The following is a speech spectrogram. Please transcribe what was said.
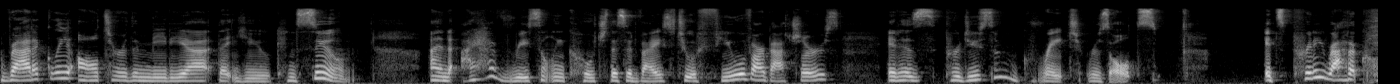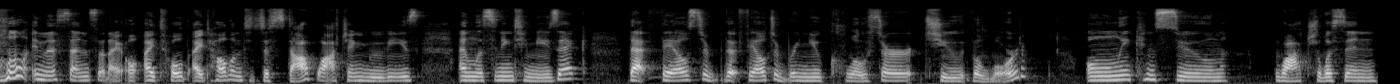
radically alter the media that you consume. And I have recently coached this advice to a few of our bachelors. It has produced some great results it's pretty radical in the sense that I, I told, I tell them to just stop watching movies and listening to music that fails to, that fail to bring you closer to the Lord. Only consume, watch, listen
